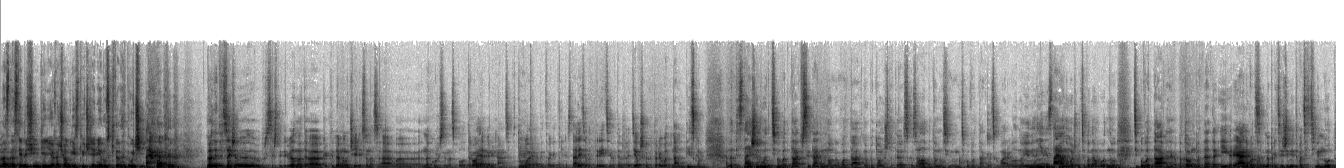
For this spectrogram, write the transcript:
на, на следующую неделю. Я хочу английский учить, а мне русский-то надо учить. Ну, Ну, это, ты знаешь, э, прости, что перевел, но это, э, когда мы учились, у нас э, э, на курсе у нас было трое американцев, двое в итоге только стали, это вот третья вот девушка, которая вот на английском, она, ты знаешь, она вот типа вот так, всегда немного вот так, но потом что-то сказала, потом ти- типа вот так разговаривала, ну, я, я не знаю, но может быть вот, ну, типа вот так, а потом вот это, и реально вот на протяжении 20 минут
